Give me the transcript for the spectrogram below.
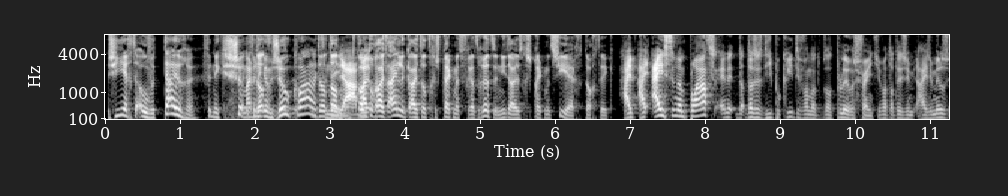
Ziyech te overtuigen, vind ik, zo, Maar vind ik dat- hem zo kwalijk Dat, dat. Ja, kwam maar- toch uiteindelijk uit dat gesprek met Fred Rutte, niet uit het gesprek met Ziyech, dacht ik. Hij, hij eiste een plaats en dat, dat is het hypocriete van dat, dat pleurisventje. Want dat is, hij is inmiddels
